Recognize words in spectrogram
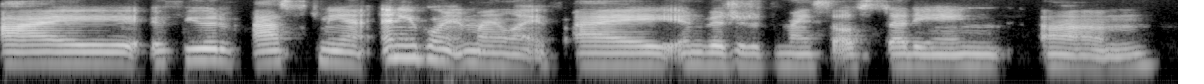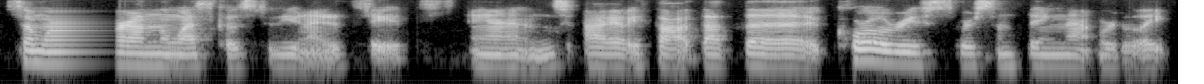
I if you had asked me at any point in my life, I envisioned myself studying um, somewhere on the west coast of the United States, and I thought that the coral reefs were something that were like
